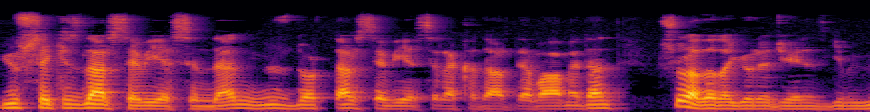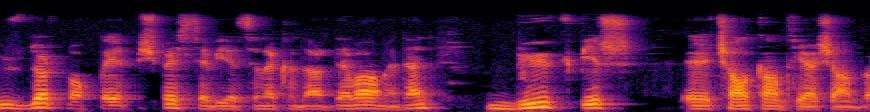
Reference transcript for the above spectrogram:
108'ler seviyesinden 104'ler seviyesine kadar devam eden, şurada da göreceğiniz gibi 104.75 seviyesine kadar devam eden büyük bir e, çalkantı yaşandı.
